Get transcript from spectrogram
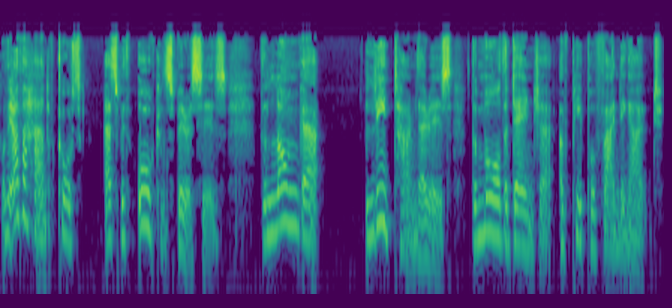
On the other hand, of course, as with all conspiracies, the longer lead time there is, the more the danger of people finding out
